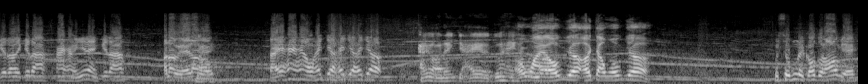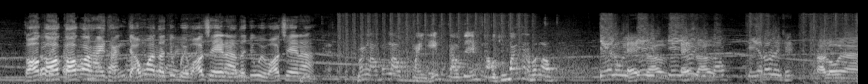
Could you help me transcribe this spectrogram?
kia tao, kia tao, hai thằng dưới này kia tao. ở đâu vậy đâu Đấy, hai hào, thấy chưa, thấy chưa, thấy chưa? Thấy rồi đang chạy rồi, tôi hay ở ngoài ổn chưa ở trong ổn chưa cái súng này có tụi nó không vậy? Có có có có hai thằng trọng á tao chuẩn bị bỏ xe nè tao chuẩn bị bỏ xe nè. Bắn lông bắn lông mày nhảy một đầu tôi em đầu xuống bắn là bắn lông che luôn che che rồi. nó che nó đi. Tao luôn nè.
